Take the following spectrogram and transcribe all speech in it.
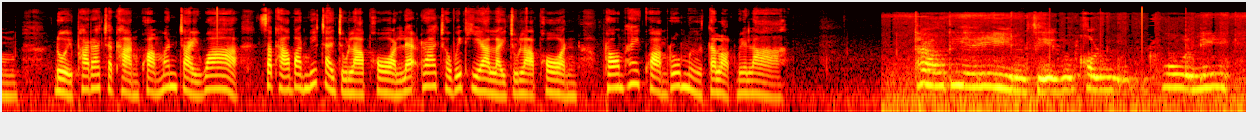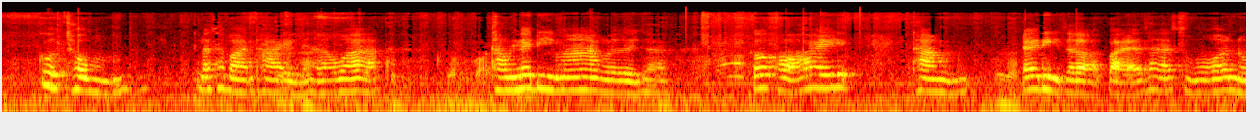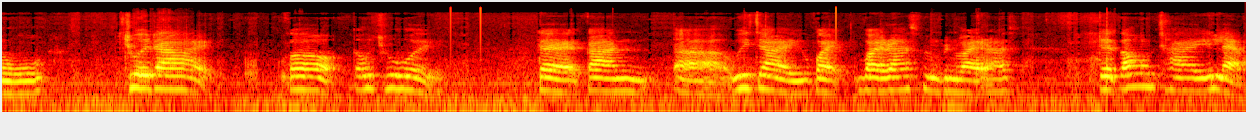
โดยพระราชทานความมั่นใจว่า สถาบันวิจัยจุฬาภรณ์และราชวิทยาลัยจุฬาภรณ์พร้อมให้ความร่วมมือตลอดเวลา เท่าที่ได้ยินเสียงคนพูดนี่ก็ชมรัฐบาลไทยนะคะว่าทำได้ดีมากเลยค่ะ ก็ขอให้ทำได้ดีตลอดไปแล้วถ้าสมมติว่าหนูช่วยได้ ก็ต้องช่วย แต่การวิจัยไวไวรัสมันเป็นไวรัส จะต้องใช้แลบ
